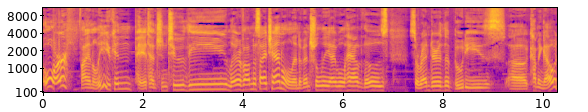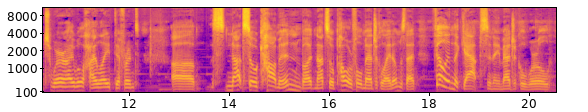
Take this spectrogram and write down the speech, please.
Or, finally, you can pay attention to the Lair of Omnusi channel, and eventually I will have those Surrender the Booties uh, coming out, where I will highlight different. Uh, not so common but not so powerful magical items that fill in the gaps in a magical world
